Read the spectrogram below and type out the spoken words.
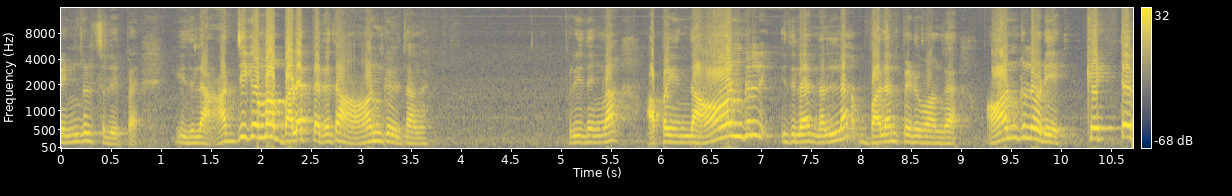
பெண்கள் சொல்லியிருப்பேன். இதில் அதிகமாக பலப்பெறது ஆண்கள் தாங்க. புரியுதுங்களா? அப்போ இந்த ஆண்கள் இதில் நல்லா பலம் பெறுவாங்க. ஆண்களுடைய கெட்ட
